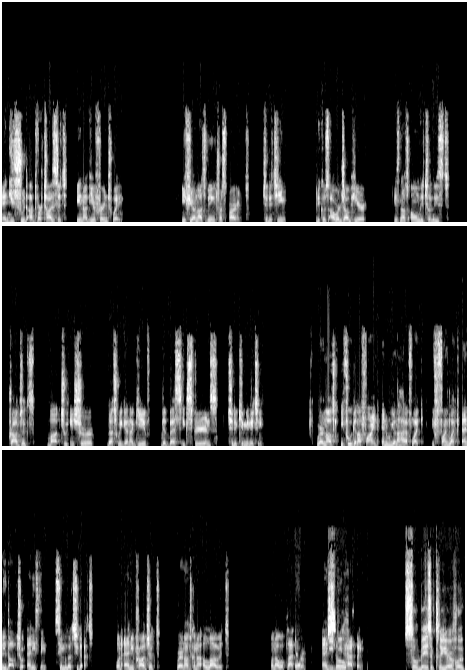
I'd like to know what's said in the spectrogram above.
And you should advertise it in a different way if you're not being transparent to the team, because our job here is not only to list projects, but to ensure that we're gonna give the best experience to the community. We're not if we're gonna find and we're gonna have like if find like any doubt or anything similar to that on any project, We're not gonna allow it on our platform, and it So- did happen. So basically, your whole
